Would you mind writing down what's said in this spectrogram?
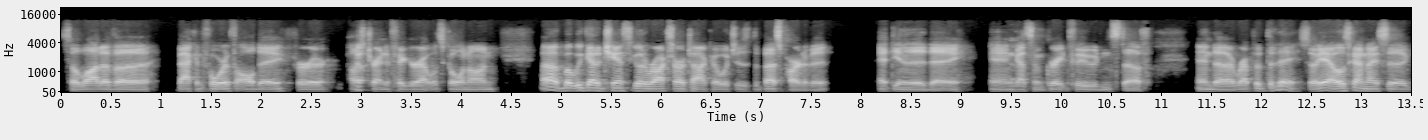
So a lot of uh back and forth all day for us trying to figure out what's going on. Uh, but we got a chance to go to Rockstar Taco, which is the best part of it at the end of the day, and got some great food and stuff, and uh, wrapped up the day. So yeah, it was kind of nice, a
